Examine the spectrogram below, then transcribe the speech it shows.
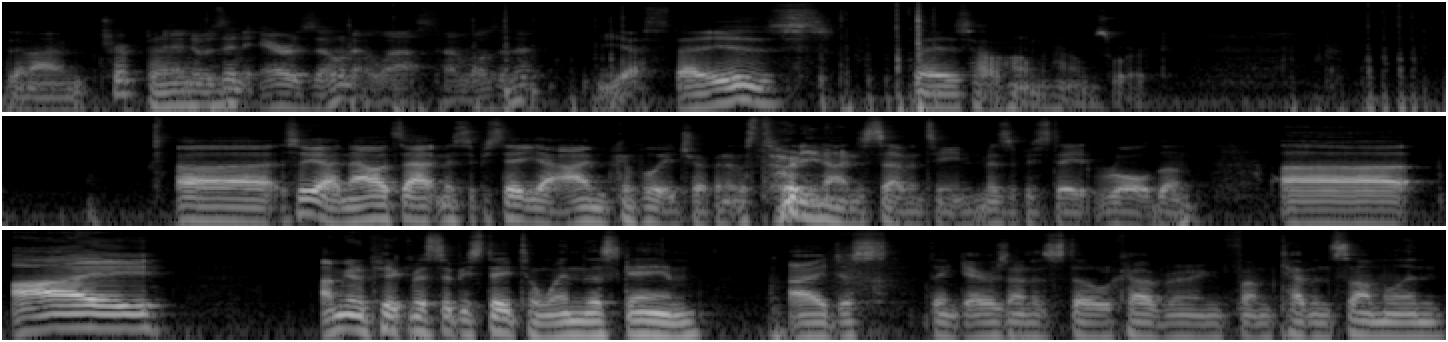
then I'm tripping. And it was in Arizona last time, wasn't it? Yes, that is that is how home and homes work. Uh, so yeah, now it's at Mississippi State. Yeah, I'm completely tripping. It was 39 to 17. Mississippi State rolled them. Uh, I I'm gonna pick Mississippi State to win this game. I just think Arizona's still recovering from Kevin Sumlin.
